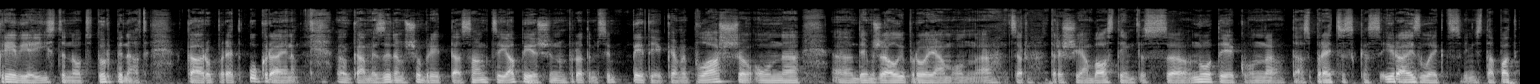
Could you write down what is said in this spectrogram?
Krievijai īstenot, turpināt kāru pret Ukrainu. Kā mēs zinām, šobrīd tā sankcija apiešana, protams, ir pietiekami plaša un, diemžēl, joprojām un ar trešajām valstīm tas notiek un tās preces, kas ir aizliegtas, viņas tāpat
